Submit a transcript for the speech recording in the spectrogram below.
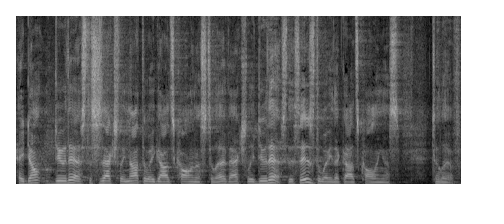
hey, don't do this. This is actually not the way God's calling us to live. Actually, do this. This is the way that God's calling us to live.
